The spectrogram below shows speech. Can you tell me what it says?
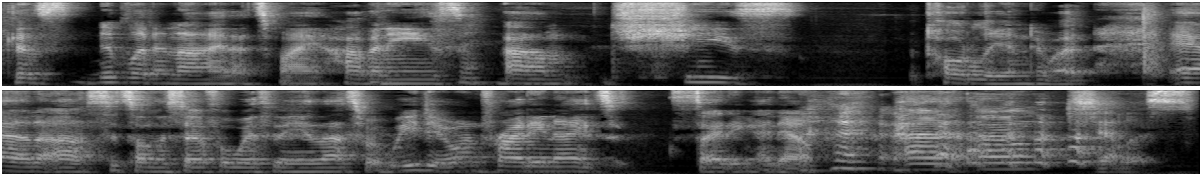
Because Niblet and I, that's my Havanese, um, she's totally into it and uh, sits on the sofa with me, and that's what we do on Friday nights. Exciting, I know. And, um, Jealous.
